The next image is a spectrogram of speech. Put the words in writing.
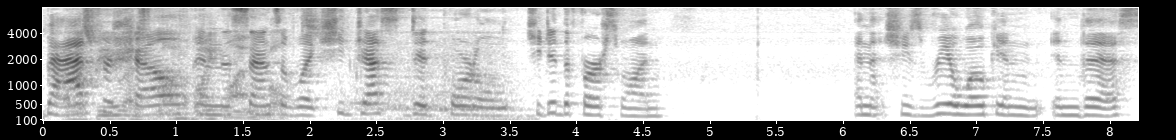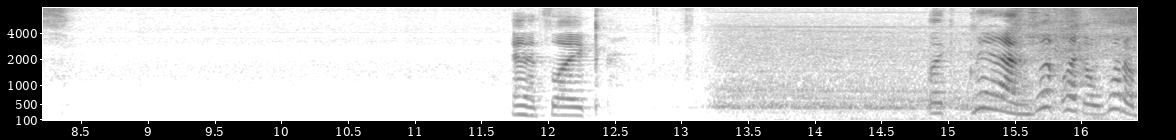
bad for Chell in the 1.1 sense of like she just did Portal. She did the first one, and that she's reawoken in this, and it's like, like man, what like a what a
